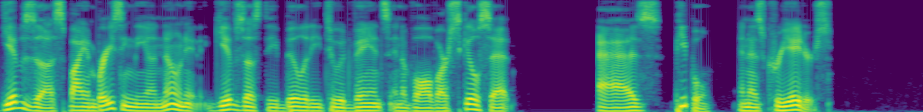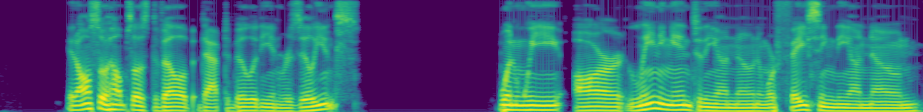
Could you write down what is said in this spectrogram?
gives us, by embracing the unknown, it gives us the ability to advance and evolve our skill set as people and as creators. It also helps us develop adaptability and resilience. When we are leaning into the unknown and we're facing the unknown,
